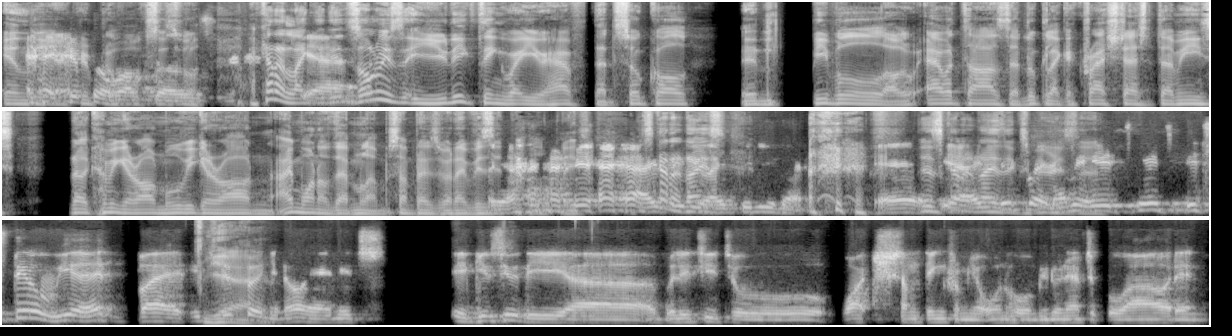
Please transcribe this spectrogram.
in the crypto, Cryptovoxels. Well. I kind of like yeah. it. It's always a unique thing where you have that so-called uh, people or avatars that look like a crash test dummies coming around, moving around. I'm one of them sometimes when I visit yeah. the whole place. yeah, it's kind of nice. it's kind of nice experience. I mean, it's, it's, it's still weird, but it's yeah. different, you know, and it's it gives you the uh, ability to watch something from your own home. You don't have to go out and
